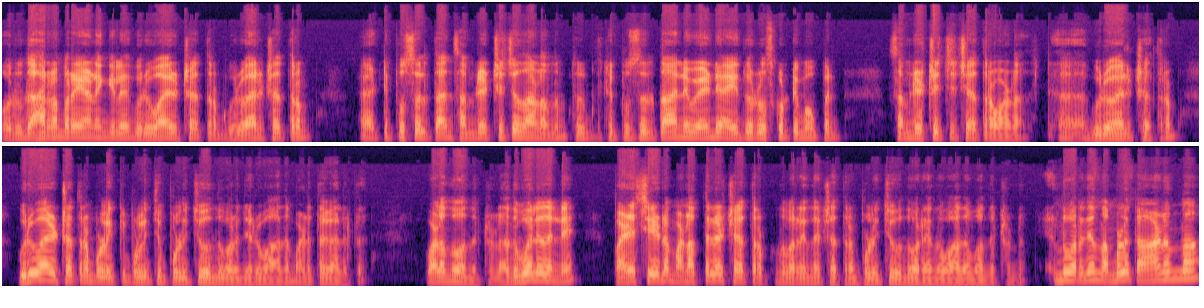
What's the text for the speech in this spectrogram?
ഒരു ഉദാഹരണം പറയുകയാണെങ്കിൽ ഗുരുവായൂർ ക്ഷേത്രം. ഗുരുവായൂർ ക്ഷേത്രം ടിപ്പു സുൽത്താൻ സംരക്ഷിച്ചതാണെന്നും ടിപ്പു സുൽത്താന് വേണ്ടി ഐദുറൂസ് റോസ്കുട്ടി മൂപ്പൻ സംരക്ഷിച്ച ക്ഷേത്രമാണ് ഗുരുവായൂർ ക്ഷേത്രം. ഗുരുവായൂർ ക്ഷേത്രം പൊളിക്ക് പൊളിച്ചു പൊളിച്ചു എന്ന് പറഞ്ഞൊരു വാദം അടുത്ത കാലത്ത് വളർന്നു വന്നിട്ടുണ്ട്. അതുപോലെ തന്നെ പഴശ്ശിയുടെ മണത്തല ക്ഷേത്രം എന്ന് പറയുന്ന ക്ഷേത്രം പൊളിച്ചു എന്ന് പറയുന്ന വാദം വന്നിട്ടുണ്ട്. എന്ന് പറഞ്ഞാൽ നമ്മൾ കാണുന്ന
